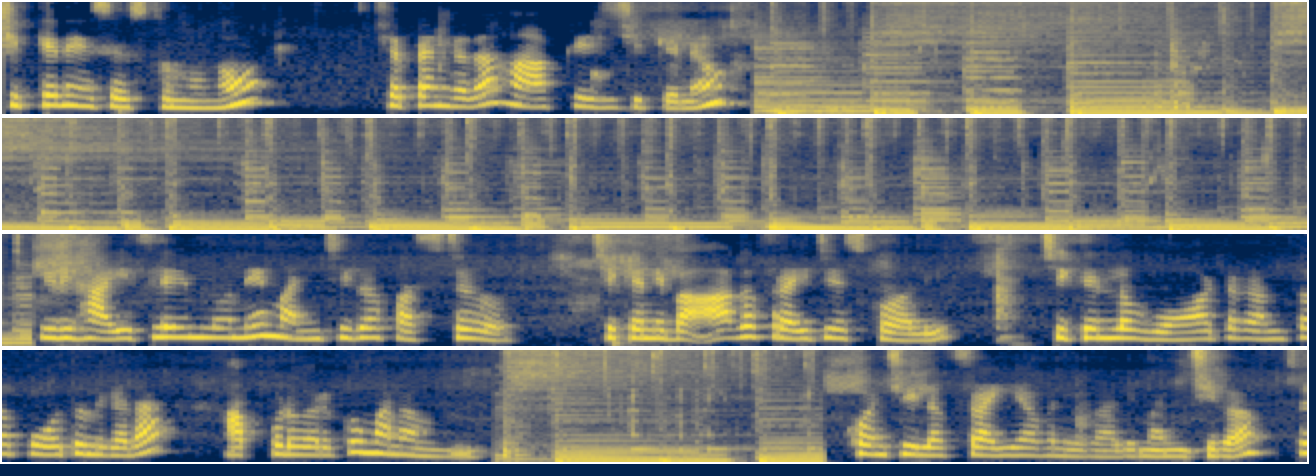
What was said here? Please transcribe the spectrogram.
చికెన్ వేసేస్తున్నాను. చెప్పాను కదా హాఫ్ కేజీ చికెన్ ఇది హై ఫ్లేమ్లోనే మంచిగా ఫస్ట్ చికెన్ని బాగా ఫ్రై చేసుకోవాలి. చికెన్లో వాటర్ అంతా పోతుంది కదా. అప్పటి వరకు మనం కొంచెం ఇలా ఫ్రై అవ్వనివ్వాలి మంచిగా. సో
